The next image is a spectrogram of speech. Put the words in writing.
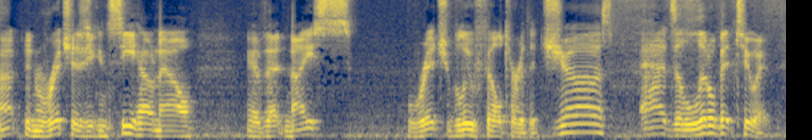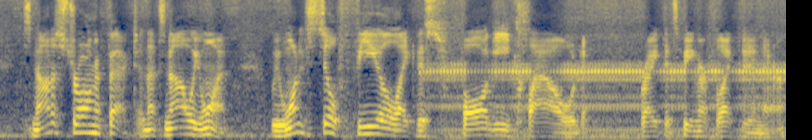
that enriches, you can see how now we have that nice rich blue filter that just adds a little bit to it. It's not a strong effect, and that's not what we want. We want it to still feel like this foggy cloud, right, that's being reflected in there.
